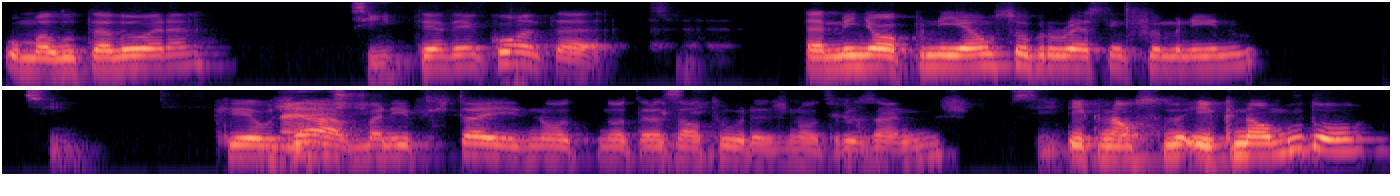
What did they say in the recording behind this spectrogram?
uma lutadora, sim. tendo em conta a minha opinião sobre o wrestling feminino. Sim que eu Mas... já manifestei no, noutras Sim. alturas, noutros Sim. anos, Sim. E, que não se, e que não mudou.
